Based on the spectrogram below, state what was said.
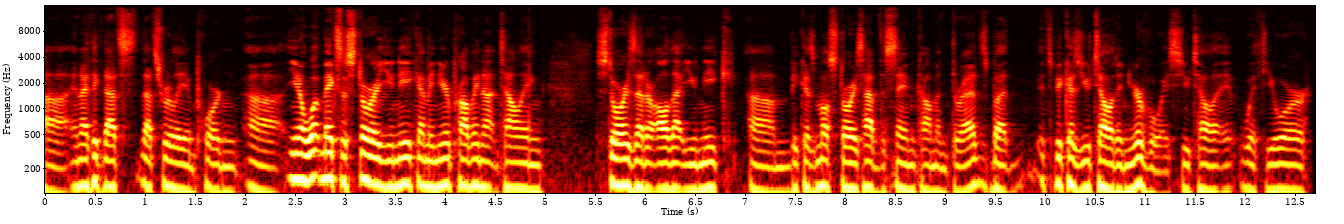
Uh, and I think that's that's really important. Uh, you know, what makes a story unique? I mean, you're probably not telling stories that are all that unique um, because most stories have the same common threads, but it's because you tell it in your voice. You tell it with your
